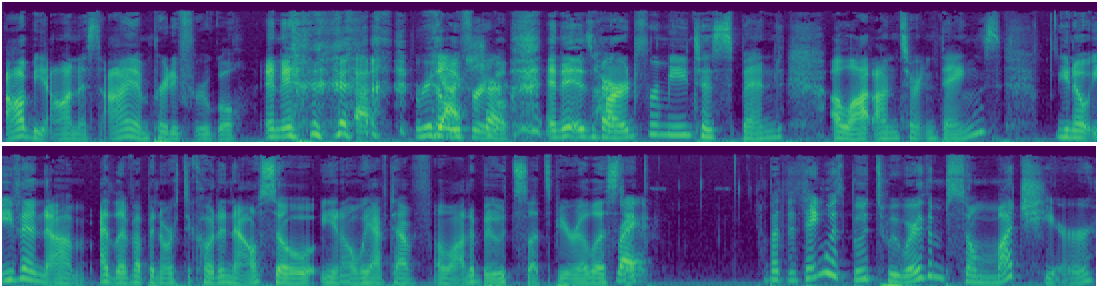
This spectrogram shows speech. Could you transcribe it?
I'll be honest, I am pretty frugal and it, yeah. really yeah, frugal. Sure. And it is sure. hard for me to spend a lot on certain things. You know, even um, I live up in North Dakota now. So, you know, we have to have a lot of boots. Let's be realistic. Right. But the thing with boots, we wear them so much here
